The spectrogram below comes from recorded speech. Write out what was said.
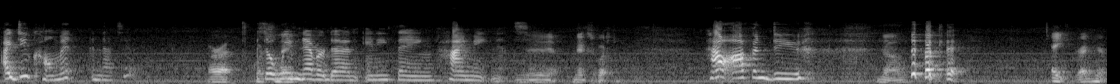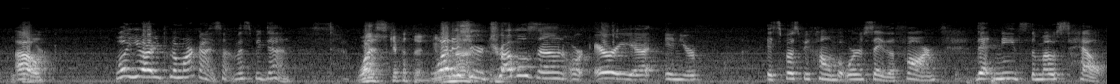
I do comb it, and that's it. All right. So we've eight. never done anything high maintenance. Yeah, yeah, yeah. Next question. How often do you? No. okay. Eight, right here. Oh. Well, you already put a mark on it, so it must be done. Why What? skip it then? Go What is your trouble zone or area in your? It's supposed to be home, but we're gonna say the farm that needs the most help.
